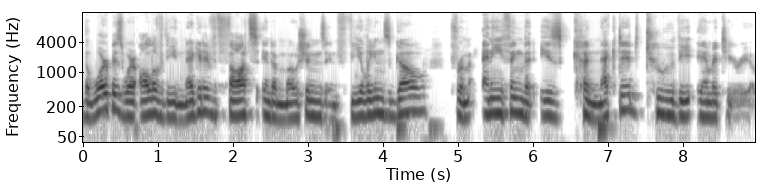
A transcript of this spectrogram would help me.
The warp is where all of the negative thoughts and emotions and feelings go from anything that is connected to the immaterium.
